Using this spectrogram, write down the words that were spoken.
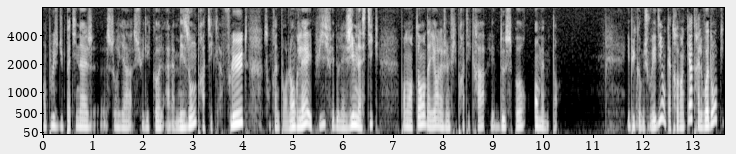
En plus du patinage, euh, Surya suit l'école à la maison, pratique la flûte, s'entraîne pour l'anglais et puis fait de la gymnastique. Pendant un temps, d'ailleurs, la jeune fille pratiquera les deux sports en même temps. Et puis, comme je vous l'ai dit, en 84, elle voit donc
